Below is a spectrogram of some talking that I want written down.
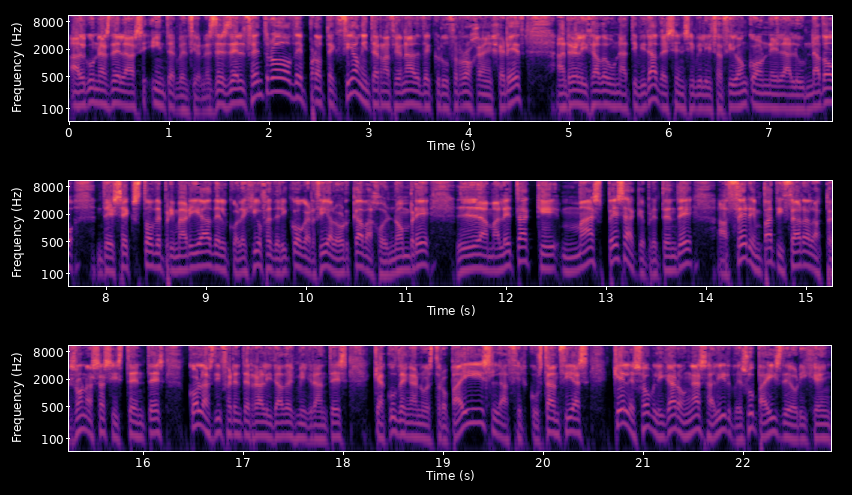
algunas de las intervenciones. Desde el Centro de Protección Internacional de Cruz Roja en Jerez han realizado una actividad de sensibilización con el alumnado de sexto de primaria del Colegio Federico García Lorca bajo el nombre La Maleta que más pesa, que pretende hacer en empatizar a las personas asistentes con las diferentes realidades migrantes que acuden a nuestro país, las circunstancias que les obligaron a salir de su país de origen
